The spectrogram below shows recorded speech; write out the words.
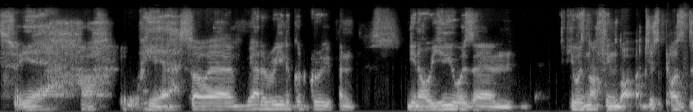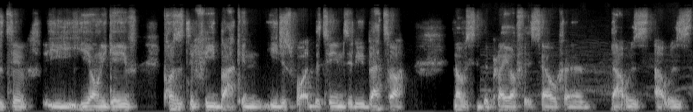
So yeah, oh, yeah. So um, we had a really good group, and you know, you was um, he was nothing but just positive. He, he only gave positive feedback, and he just wanted the team to do better. And obviously, the playoff itself, um, that was that was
